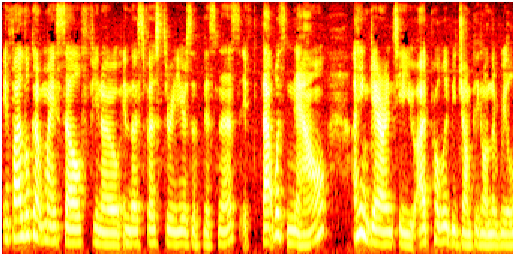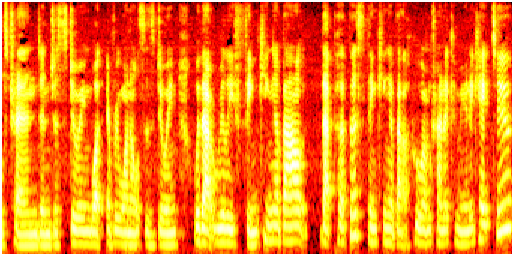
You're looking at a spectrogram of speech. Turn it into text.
if i look at myself you know in those first three years of business if that was now I can guarantee you I'd probably be jumping on the Reels trend and just doing what everyone else is doing without really thinking about that purpose, thinking about who I'm trying to communicate to,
